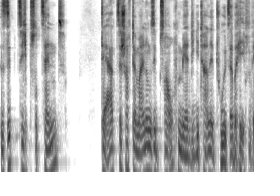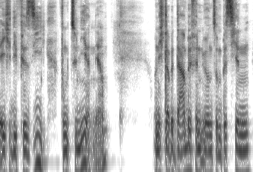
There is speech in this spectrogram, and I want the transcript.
70 Prozent der Ärzteschaft der Meinung, sie brauchen mehr digitale Tools, aber eben welche, die für sie funktionieren, ja. Und ich glaube, da befinden wir uns so ein bisschen,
